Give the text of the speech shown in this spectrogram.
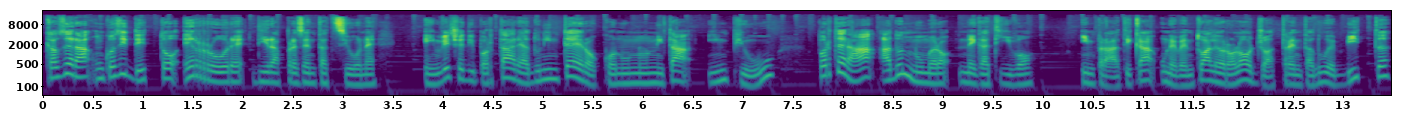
causerà un cosiddetto errore di rappresentazione e invece di portare ad un intero con un'unità in più, porterà ad un numero negativo. In pratica, un eventuale orologio a 32 bit,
